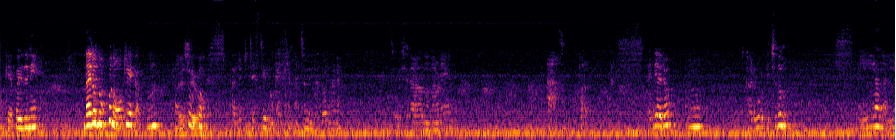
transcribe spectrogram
ഓക്കെ അപ്പോൾ ഇതിനി എന്തായാലും ഒന്ന് ഉപ്പ് നോക്കിയേക്കാം. കണ്ടിട്ട് ഉപ്പ് കണ്ടിട്ട് ടെസ്റ്റ് ചെയ്ത് നോക്കാൻ പറ്റുന്നില്ല. അതുകൊണ്ടാണ്. നന്നാവണേ അതിന്റെ ഒരു കടുക് പൊട്ടിച്ചതും എല്ലാം നല്ല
